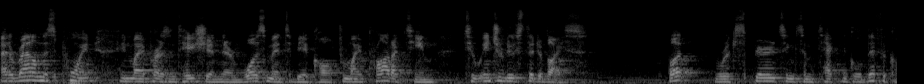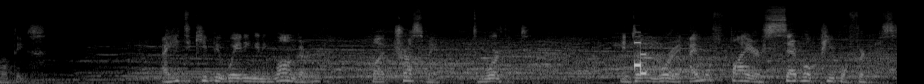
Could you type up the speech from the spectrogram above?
At around this point in my presentation, there was meant to be a call from my product team to introduce the device. But we're experiencing some technical difficulties. I hate to keep you waiting any longer, but trust me, it's worth it. And don't worry, I will fire several people for this.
